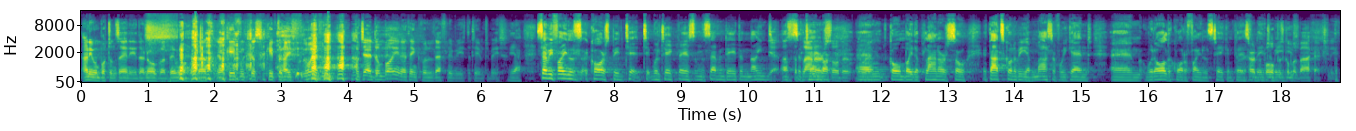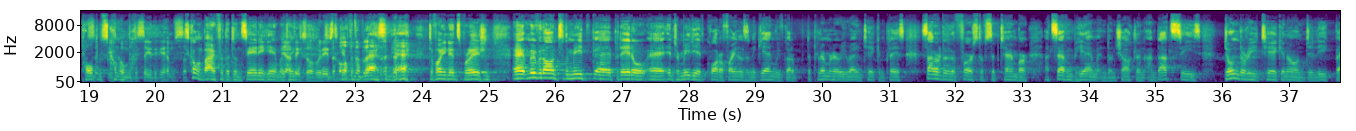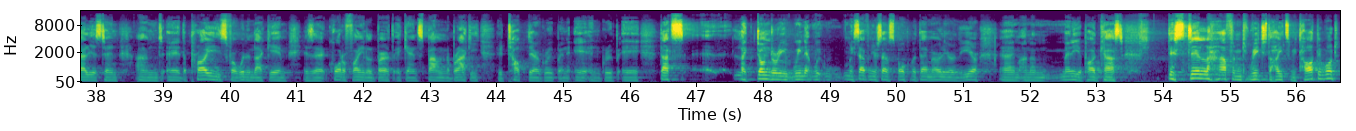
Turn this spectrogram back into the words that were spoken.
Anyone but Dunsany, they're no good. They won't win that. You know, keep, just keep the hype going. But yeah, Dunboyne, I think, will definitely be the team to beat. Yeah, semi-finals, of course, being t- t- will take place on the seventh, eighth, and 9th Yeah, of the September. planner, so um, going by the planners, so if that's going to be a massive weekend um, with all the quarterfinals taking place. I heard the Pope is coming back actually. The Pope is coming. coming to see the games. so- He's coming back for the Dunsany game. I Yeah, I think. think so. We need to give them a blessing. Yeah, divine inspiration. Uh, moving on to the Mead uh, Potato uh, Intermediate quarterfinals, and again we've got a, the preliminary round taking place Saturday the first of September at 7 p.m. in Dunshaughlin, and that sees. Dunderry taking on Duleek Bellewstown, and uh, the prize for winning that game is a quarter-final berth against Ballinabrackey, who topped their group in A. In Group A, that's uh, like Dunderry, we, we myself and yourself spoke about them earlier in the year, um, and on many a podcast. They still haven't reached the heights we thought they would,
